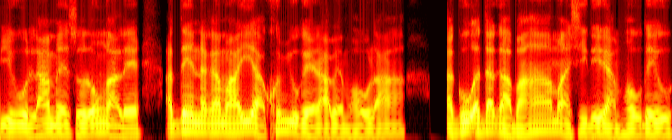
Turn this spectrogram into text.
ပြေကိုလာမယ်ဆိုတော့ကလည်းအတင်ငကမာကြီးကခွင့်ပြုခဲ့တာပဲမဟုတ်လား အခုအသက်ကဘာမှရှိသေးတာမဟုတ်သေးဘူး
